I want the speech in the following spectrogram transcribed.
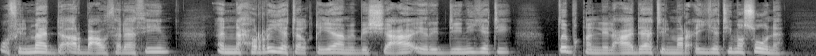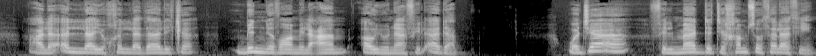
وفي المادة 34 أن حرية القيام بالشعائر الدينية طبقا للعادات المرعية مصونة على ألا يخل ذلك بالنظام العام أو ينافي الآداب. وجاء في المادة 35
